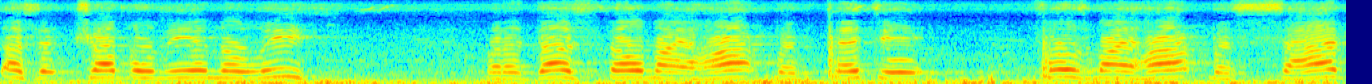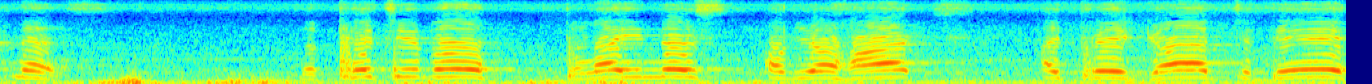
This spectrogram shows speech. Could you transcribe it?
Doesn't trouble me in the least. But it does fill my heart with pity, fills my heart with sadness the pitiable blindness of your hearts. I pray God today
